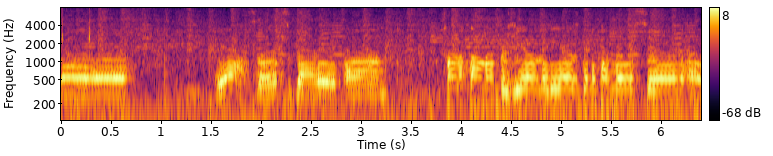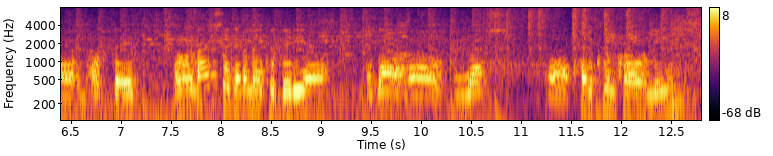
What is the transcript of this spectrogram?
uh, yeah, so that's about it. Um, protocol number zero video is going to come really soon, uh, an update. I was actually going to make a video about uh, what uh, Catacomb Crawler means,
